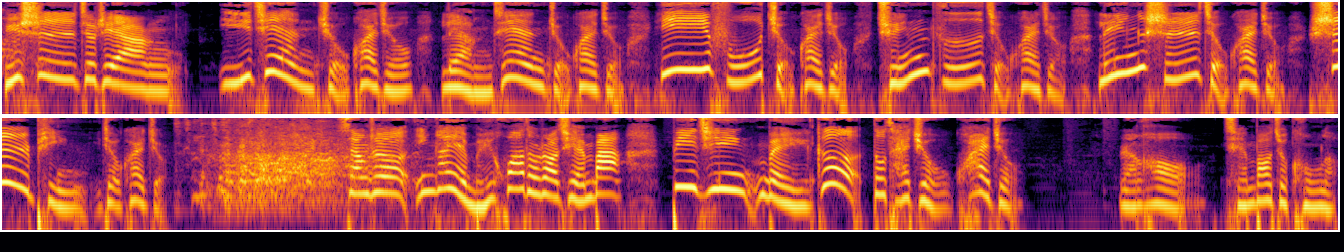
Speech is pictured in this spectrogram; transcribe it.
于是就这样。一件九块九，两件九块九，衣服九块九，裙子九块九，零食九块九，饰品九块九。想着应该也没花多少钱吧，毕竟每个都才九块九，然后钱包就空了。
